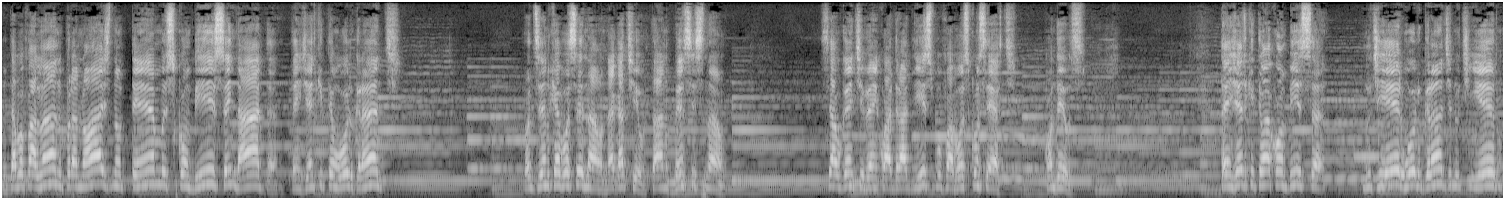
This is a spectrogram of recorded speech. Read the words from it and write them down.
Eu estava falando para nós não temos cobiça em nada. Tem gente que tem um olho grande. Estou dizendo que é você não, negativo, tá? Não pense isso não. Se alguém tiver enquadrado nisso, por favor, se conserte com Deus. Tem gente que tem uma cobiça no dinheiro, um olho grande no dinheiro,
